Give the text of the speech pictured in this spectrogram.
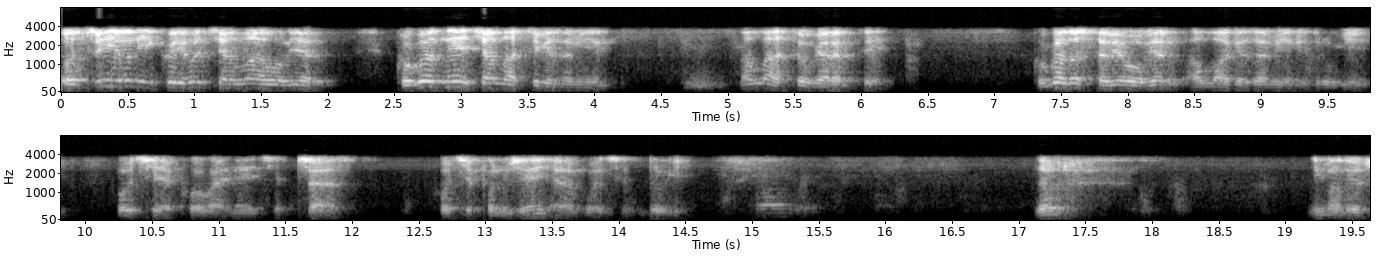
Od svi oni koji hoće Allahu vjeru, kogod neće, Allah će ga zamijeniti. Allah to garantuje. Kogod ostavi ovu vjeru, Allah ga zamijeni drugi. Hoće ako ovaj neće čast, hoće poniženja, a hoće drugi. Dobro. Ima li još?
